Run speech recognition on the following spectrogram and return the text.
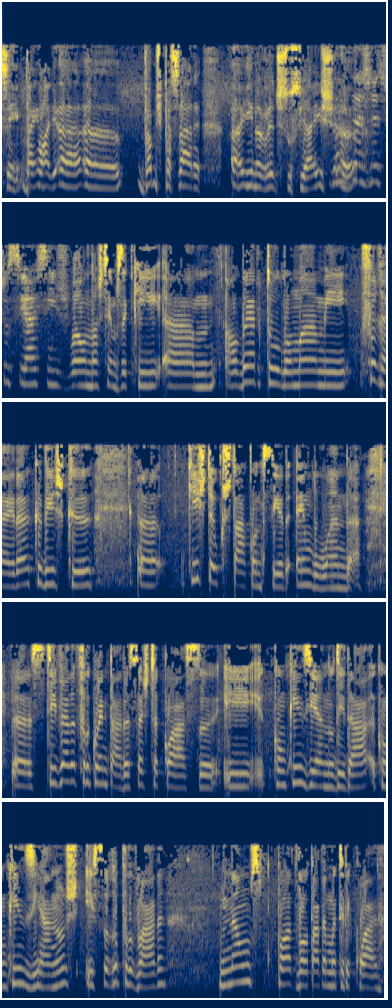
Sim, bem, olha, ah, ah, vamos passar aí nas redes sociais. Vamos ah, redes sociais, sim, João. Nós temos aqui Alberto Lomami Ferreira, que diz que, que isto é o que está a acontecer em Luanda. Ah, se estiver a frequentar a sexta classe e com 15 anos de idade, com 15 anos e se reprovar, não se pode voltar a matricular.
